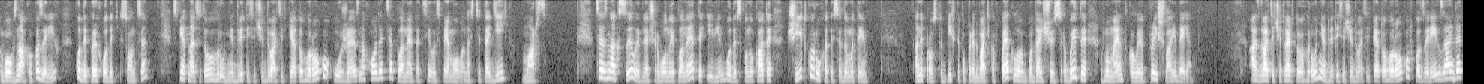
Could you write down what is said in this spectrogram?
Бо в знаку Козиріг, куди переходить сонце, з 15 грудня 2025 року уже знаходиться планета цілеспрямованості та дій Марс. Це знак сили для червоної планети, і він буде спонукати чітко рухатися до мети, а не просто бігти поперед батька в пекло, бодай щось зробити в момент, коли прийшла ідея. А з 24 грудня 2025 року в Козиріг зайде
